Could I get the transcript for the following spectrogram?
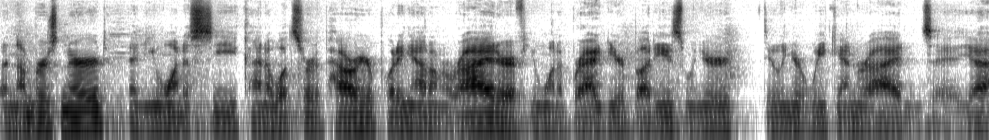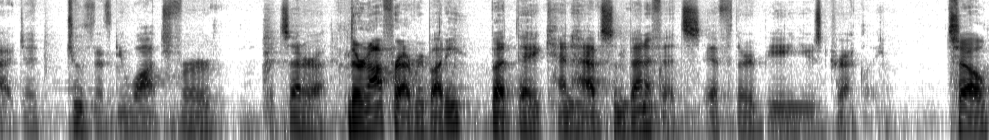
a numbers nerd and you want to see kind of what sort of power you're putting out on a ride, or if you want to brag to your buddies when you're doing your weekend ride and say, yeah, I did 250 watts for, etc. They're not for everybody, but they can have some benefits if they're being used correctly. So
